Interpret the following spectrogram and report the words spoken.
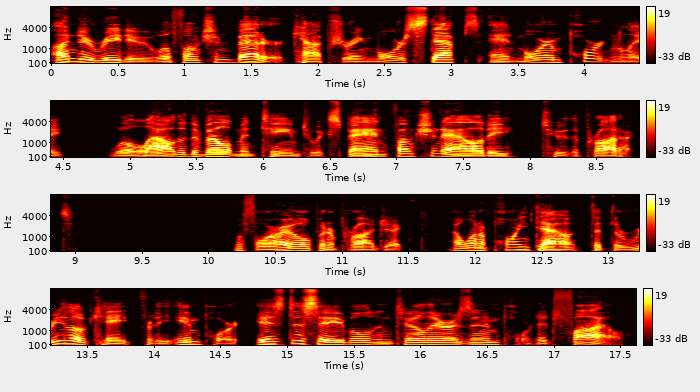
Undo redo will function better, capturing more steps and more importantly, will allow the development team to expand functionality to the product. Before I open a project, I want to point out that the relocate for the import is disabled until there is an imported file.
